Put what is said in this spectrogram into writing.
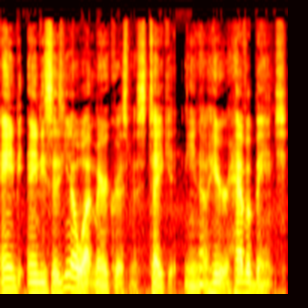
Andy Andy says, "You know what? Merry Christmas. Take it. You know, here, have a bench."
